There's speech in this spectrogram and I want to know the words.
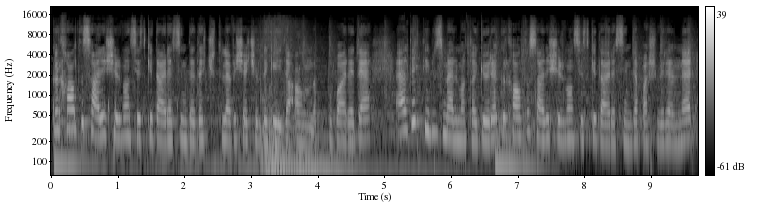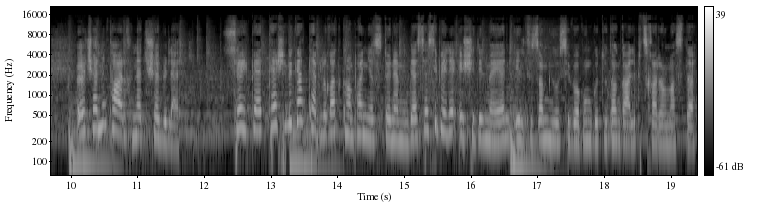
46 saylı Şirvan seçki dairəsində də kütləvi şəkildə qeydə alınıb. Bu barədə əldə etdiyimiz məlumata görə 46 saylı Şirvan seçki dairəsində baş verənlər ölkənin tarixinə düşə bilər. Söhbət təşviqat təbliğat kampaniyası dövründə səsi belə eşidilməyən İltizam Yusifovun qutudan qalib çıxarılmasıdır.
